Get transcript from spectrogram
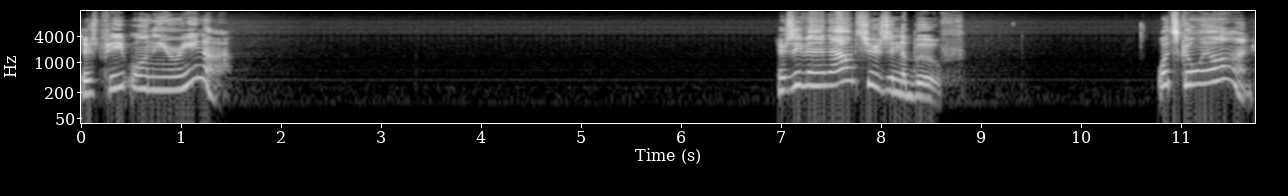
There's people in the arena. There's even announcers in the booth. What's going on?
